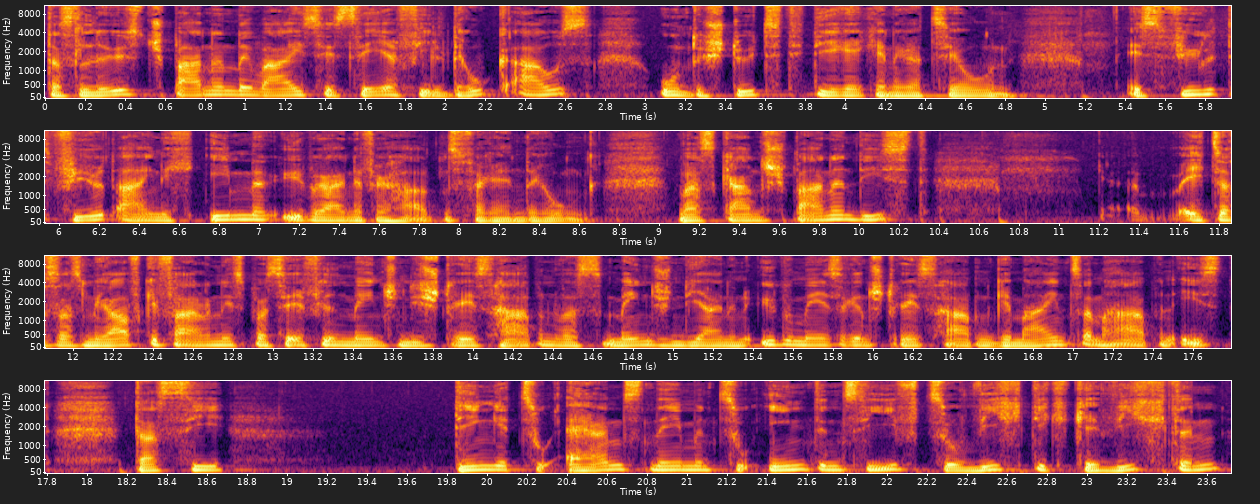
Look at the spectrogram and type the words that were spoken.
Das löst spannenderweise sehr viel Druck aus, unterstützt die Regeneration. Es führt, führt eigentlich immer über eine Verhaltensveränderung. Was ganz spannend ist, etwas, was mir aufgefallen ist bei sehr vielen Menschen, die Stress haben, was Menschen, die einen übermäßigen Stress haben, gemeinsam haben, ist, dass sie Dinge zu ernst nehmen, zu intensiv, zu wichtig gewichten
